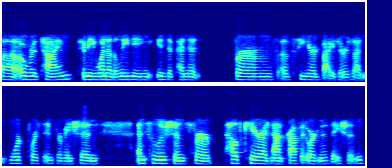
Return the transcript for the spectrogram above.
uh, over time to be one of the leading independent firms of senior advisors on workforce information and solutions for healthcare and nonprofit organizations.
